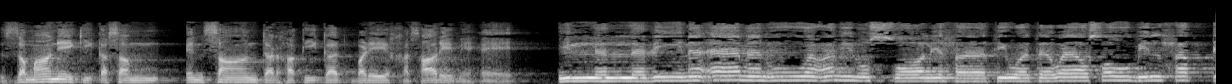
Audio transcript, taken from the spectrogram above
زمانے کی قسم انسان در حقیقت بڑے خسارے میں ہے۔ إلا الذين آمنوا وعملوا الصالحات وتواصوا بالحق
